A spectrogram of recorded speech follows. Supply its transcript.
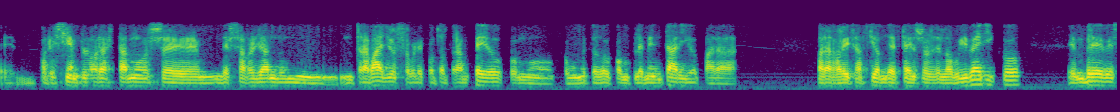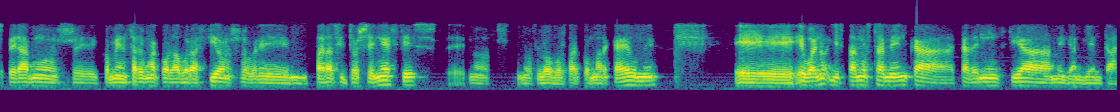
Eh, por exemplo, ahora estamos eh, desarrollando un, un traballo sobre fototrampeo como, como método complementario para, para a realización de censos del lobo ibérico, En breve esperamos eh, comenzar unha colaboración sobre parásitos en heces eh, nos, nos lobos da comarca Eume. Eh, e, bueno, e estamos tamén ca, ca denuncia medioambiental.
